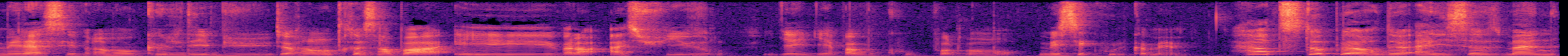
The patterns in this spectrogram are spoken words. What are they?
Mais là, c'est vraiment que le début. C'est vraiment très sympa et voilà, à suivre. Il n'y a, pas beaucoup pour le moment, mais c'est cool quand même. Heartstopper de Alice Osman.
